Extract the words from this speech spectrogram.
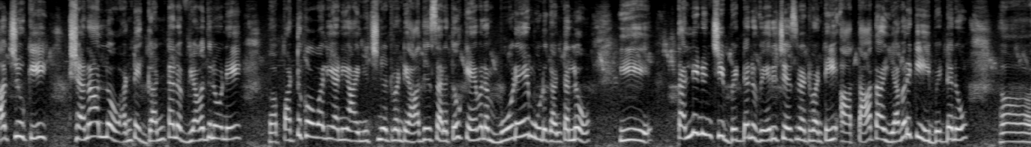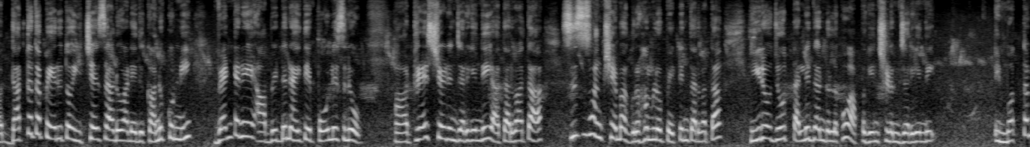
ఆచూకి క్షణాల్లో అంటే గంటల వ్యవధిలోనే పట్టుకోవాలి అని ఆయన ఇచ్చినటువంటి ఆదేశాలతో కేవలం మూడే మూడు గంటల్లో ఈ తల్లి నుంచి బిడ్డను వేరు చేసినటువంటి ఆ తాత ఎవరికి ఈ బిడ్డను దత్తత పేరుతో ఇచ్చేశాడు అనేది కనుక్కుని వెంటనే ఆ బిడ్డను అయితే పోలీసులు ట్రేస్ చేయడం జరిగింది. ఆ తర్వాత శిశు సంక్షేమ గృహంలో పెట్టిన తర్వాత ఈరోజు తల్లిదండ్రులకు అప్పగించడం జరిగింది. ఈ మొత్తం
